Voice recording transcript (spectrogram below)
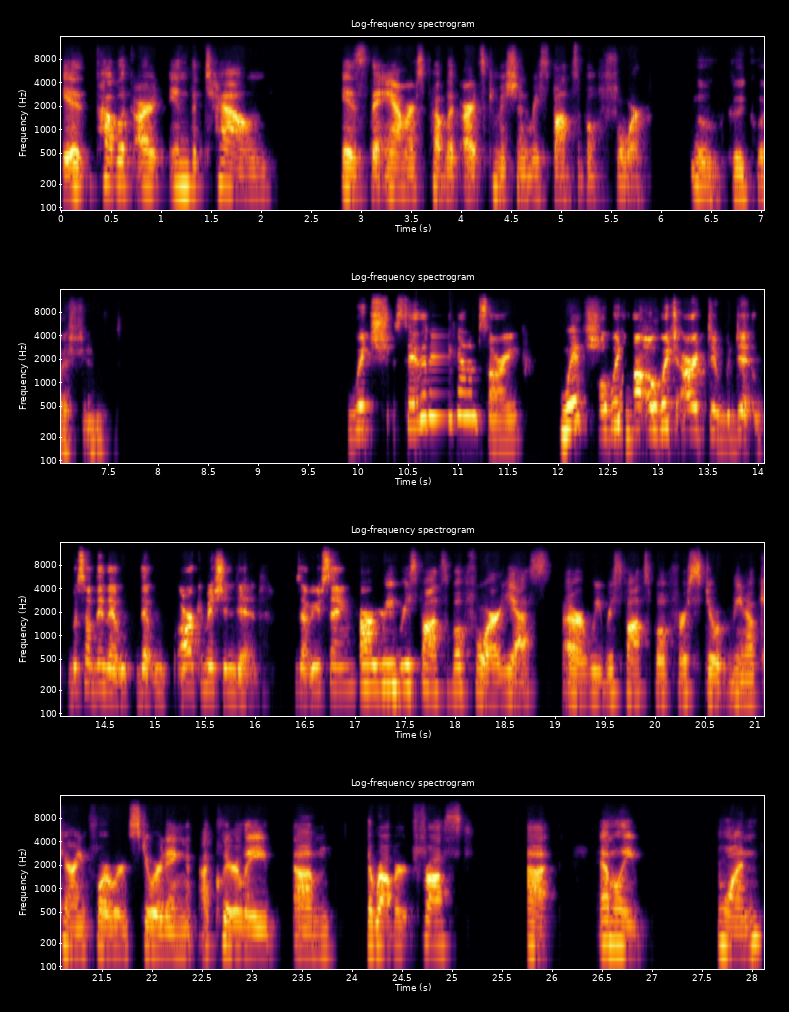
it, public art in the town is the Amherst Public Arts Commission responsible for? Oh, good question. Which, say that again, I'm sorry. Which Oh, which, oh, which art did, did, was something that, that our commission did? Is that what you're saying? are we responsible for? Yes. Are we responsible for steward, you know, carrying forward stewarding? Uh, clearly, um, the Robert Frost, uh, Emily one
